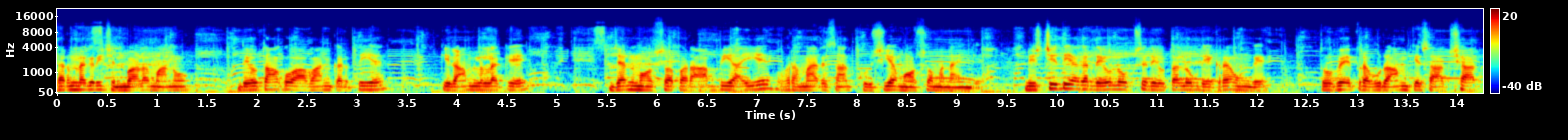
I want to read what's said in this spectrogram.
धर्मनगरी छिंदवाड़ा मानो देवताओं को आह्वान करती है कि रामलला के जन्म महोत्सव पर आप भी आइए और हमारे साथ खुशियाँ महोत्सव मनाएँगे। निश्चित ही अगर देवलोक से देवता लोग देख रहे होंगे तो वे प्रभु राम के साक्षात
